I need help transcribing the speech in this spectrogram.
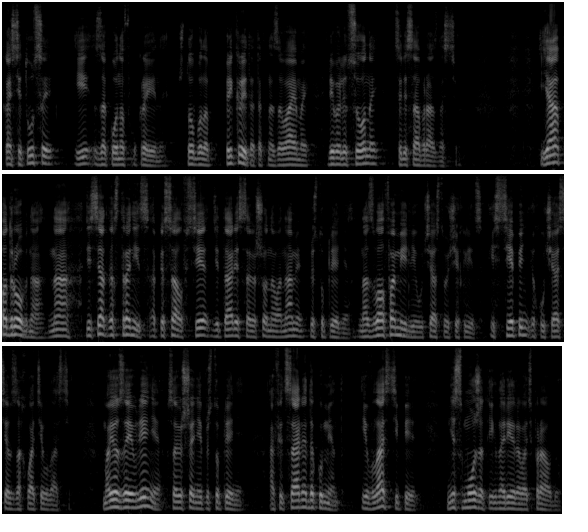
Конституции и законов Украины, что было прикрыто так называемой революционной целесообразностью. Я подробно на десятках страниц описал все детали совершенного нами преступления, назвал фамилии участвующих лиц и степень их участия в захвате власти. Мое заявление в совершении преступления – официальный документ, и власть теперь не сможет игнорировать правду.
